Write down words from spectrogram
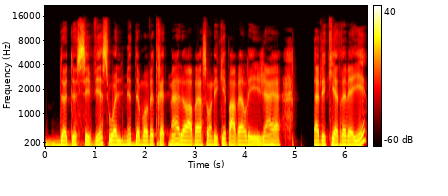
de, de sévices ou à la limite de mauvais traitement là, envers son équipe, envers les gens avec qui elle travaillait.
